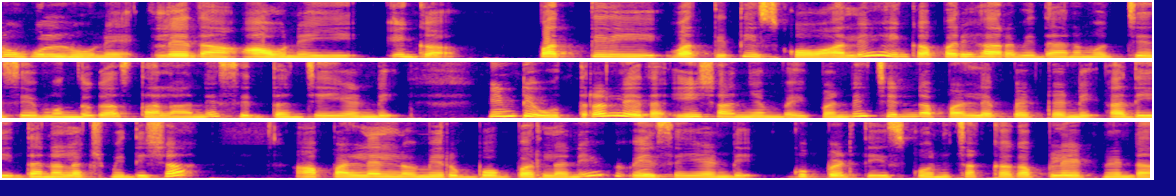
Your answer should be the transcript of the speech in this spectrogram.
నువ్వుల నూనె లేదా ఆవు నెయ్యి ఇంకా పత్తి వత్తి తీసుకోవాలి. ఇంకా పరిహార విధానం వచ్చేసి ముందుగా స్థలాన్ని సిద్ధం చేయండి. ఇంటి ఉత్తరం లేదా ఈశాన్యం వైపండి చిన్న పళ్ళె పెట్టండి. అది ధనలక్ష్మి దిశ. ఆ పళ్ళెంలో మీరు బొబ్బర్లని వేసేయండి. గుప్పెడు తీసుకొని చక్కగా ప్లేట్ నిండా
